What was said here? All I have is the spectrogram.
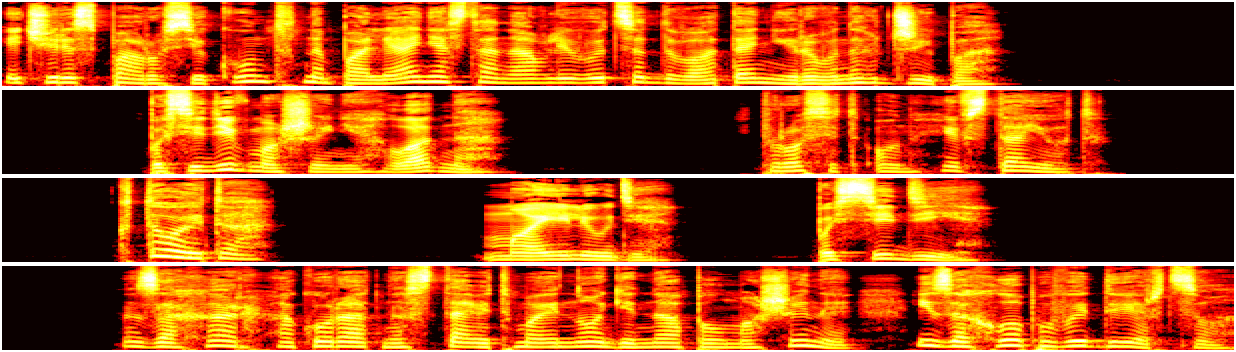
и через пару секунд на поляне останавливаются два тонированных джипа. «Посиди в машине, ладно?» Просит он и встает. «Кто это?» «Мои люди. Посиди». Захар аккуратно ставит мои ноги на пол машины и захлопывает дверцу,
